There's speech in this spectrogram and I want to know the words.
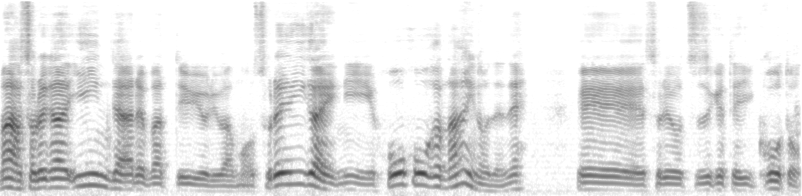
まあそれがいいんであればっていうよりはもうそれ以外に方法がないのでね、えーそれを続けていこうと。うん。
